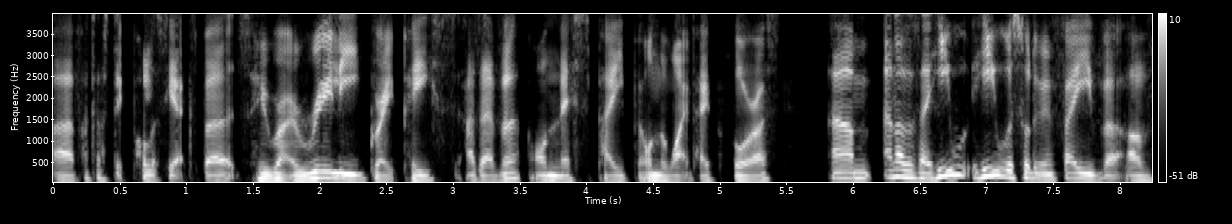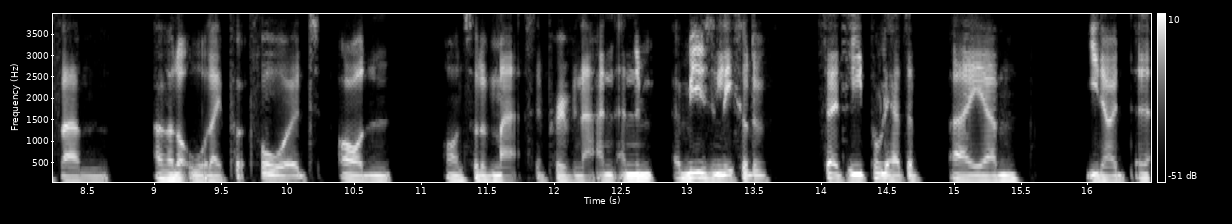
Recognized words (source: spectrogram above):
uh, fantastic policy experts, who wrote a really great piece as ever on this paper on the white paper for us. Um, and as I say, he he was sort of in favour of um, of a lot of what they put forward on on sort of maths improving that, and, and amusingly sort of said he probably has a a um, you know a,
